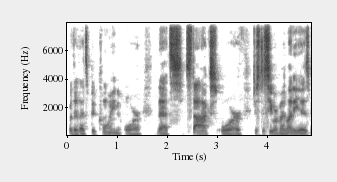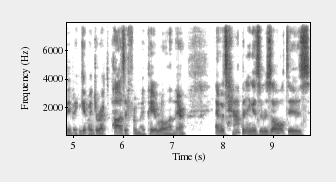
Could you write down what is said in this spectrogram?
whether that's Bitcoin or that's stocks or just to see where my money is. Maybe I can get my direct deposit from my payroll on there. And what's happening as a result is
